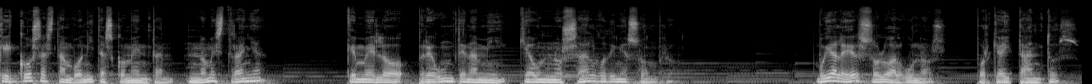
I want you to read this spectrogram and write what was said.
Qué cosas tan bonitas comentan. No me extraña que me lo pregunten a mí, que aún no salgo de mi asombro. Voy a leer solo algunos, porque hay tantos.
